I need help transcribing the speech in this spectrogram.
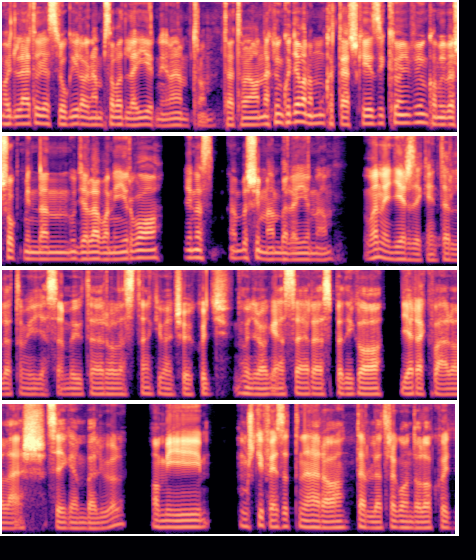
hogy lehet, hogy ezt jogilag nem szabad leírni, nem tudom. Tehát ha nekünk ugye van a munkatárs kézikönyvünk, amiben sok minden ugye le van írva, én ezt ebbe simán beleírnám. Van egy érzékeny terület, ami így eszembe jut erről, aztán kíváncsi vagyok, hogy hogy reagálsz erre, ez pedig a gyerekvállalás cégen belül, ami most kifejezetten erre a területre gondolok, hogy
